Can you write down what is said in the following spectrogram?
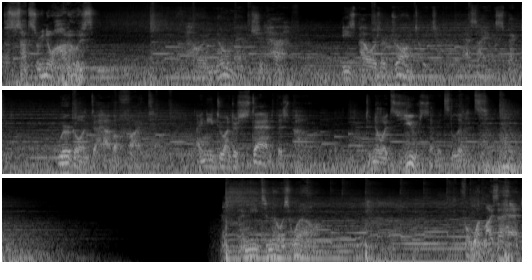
The Satsui no Hado is. Power no man should have. These powers are drawn to each other, as I expected. We're going to have a fight. I need to understand this power, to know its use and its limits. I need to know as well. For what lies ahead.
